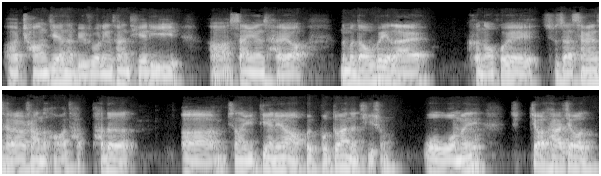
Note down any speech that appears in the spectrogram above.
呃常见的，比如说磷酸铁锂啊三元材料，那么到未来可能会就在三元材料上的话，它它的呃相当于电量会不断的提升。我我们叫它叫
